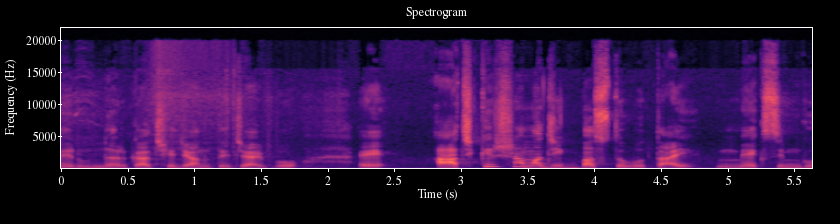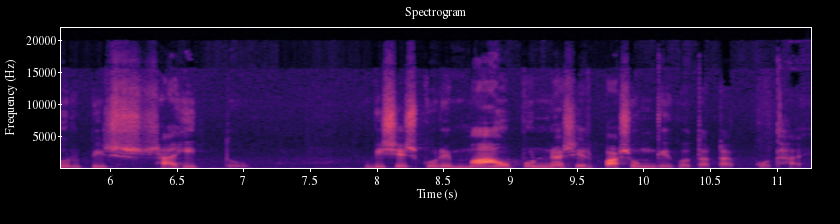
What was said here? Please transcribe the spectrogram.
মেরুন্দার কাছে জানতে চাইব আজকের সামাজিক বাস্তবতায় ম্যাক্সিম গর্পির সাহিত্য, বিশেষ করে মা উপন্যাসের প্রাসঙ্গিকতাটা কোথায়?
